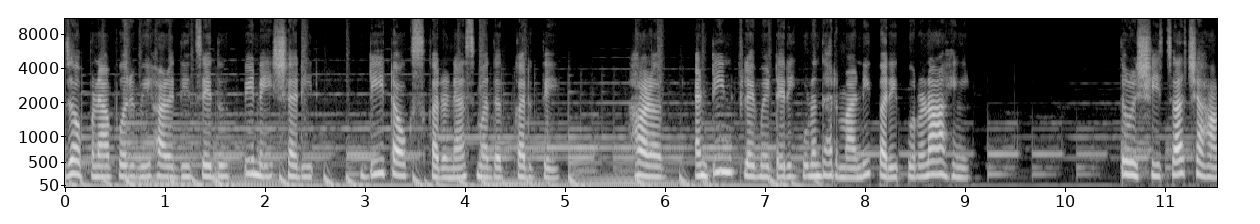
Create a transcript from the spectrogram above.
झोपण्यापूर्वी हळदीचे दूध पिणे शरीर डिटॉक्स करण्यास मदत करते. हळद अँटी इन्फ्लेमेटरी गुणधर्मांनी परिपूर्ण आहे. तुळशीचा चहा.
